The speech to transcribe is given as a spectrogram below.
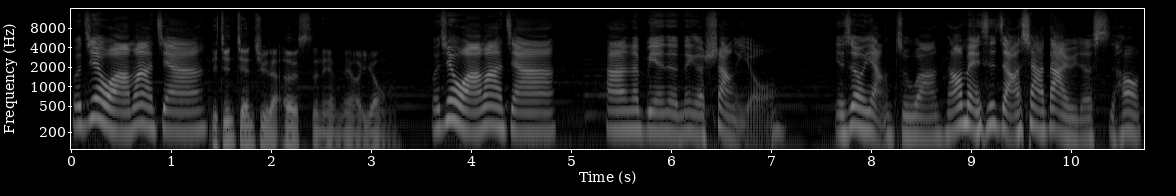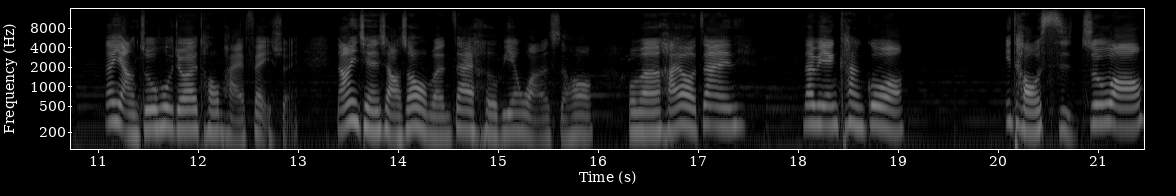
我记得我阿妈家已经检举了二十年没有用了。我记得我阿妈家，他那边的那个上游也是有养猪啊。然后每次只要下大雨的时候，那养猪户就会偷排废水。然后以前小时候我们在河边玩的时候，我们还有在那边看过一头死猪哦，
